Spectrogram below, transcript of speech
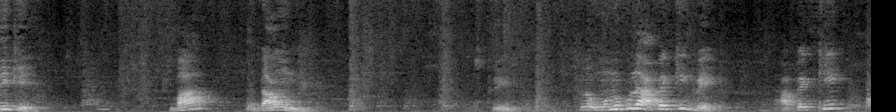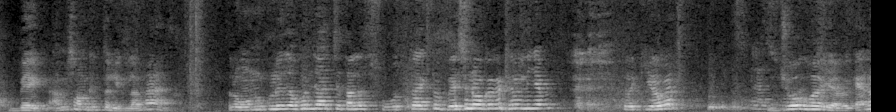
দিকে বা ডাউন স্ট্রিম অনুকূলে আপেক্ষিক বেগ আপেক্ষিক বেগ, আমি সংক্ষিপ্ত লিখলাম হ্যাঁ? তাহলে অনুকূলে যখন যাচ্ছে তাহলে স্রোতটা একটু বেশি নৌকাকে ঠেলে নিয়ে যাবে। তাহলে কি হবে? যোগ হয়ে যাবে। কেন?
